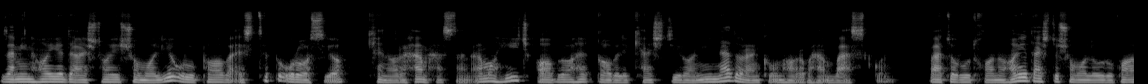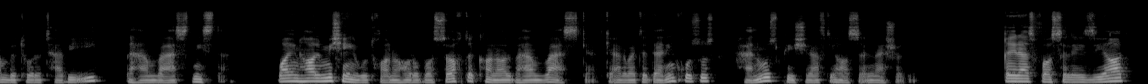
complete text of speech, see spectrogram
زمین های دشت های شمالی اروپا و استپ اوراسیا کنار هم هستند اما هیچ آبراه قابل کشتیرانی ندارند که اونها را به هم وصل کنه و حتی رودخانه های دشت شمال اروپا هم به طور طبیعی به هم وصل نیستند. با این حال میشه این رودخانه ها رو با ساخت کانال به هم وصل کرد که البته در این خصوص هنوز پیشرفتی حاصل نشده. غیر از فاصله زیاد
